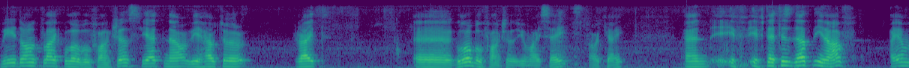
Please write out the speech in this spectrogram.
we don't like global functions yet now we have to write uh, global functions you might say okay? And if, if that is not enough I am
